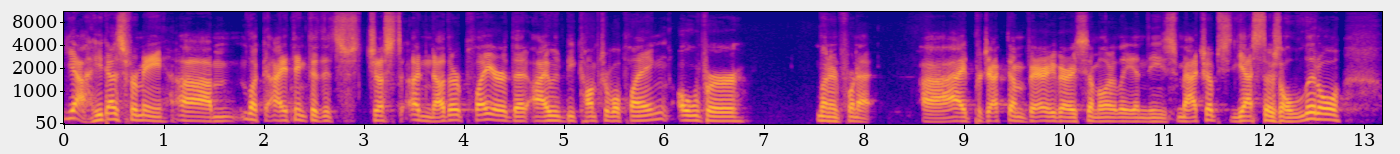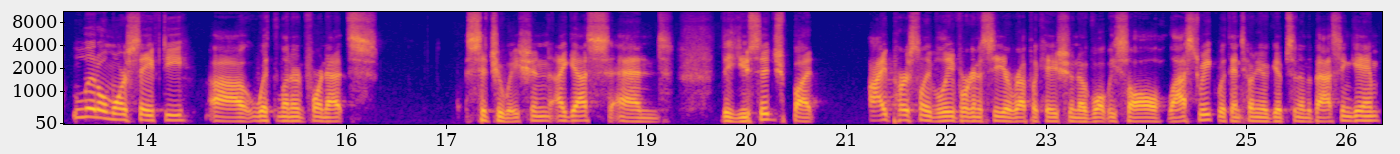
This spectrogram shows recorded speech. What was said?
Yeah, he does for me. Um, look, I think that it's just another player that I would be comfortable playing over Leonard Fournette. Uh, I project them very, very similarly in these matchups. Yes, there's a little little more safety uh, with Leonard Fournette's situation, I guess, and the usage. But I personally believe we're going to see a replication of what we saw last week with Antonio Gibson in the passing game.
